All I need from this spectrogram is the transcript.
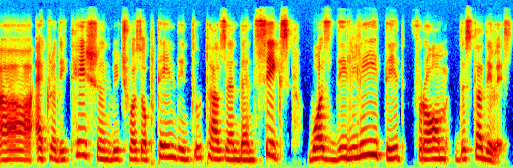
uh, accreditation, which was obtained in 2006, was deleted from the study list.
